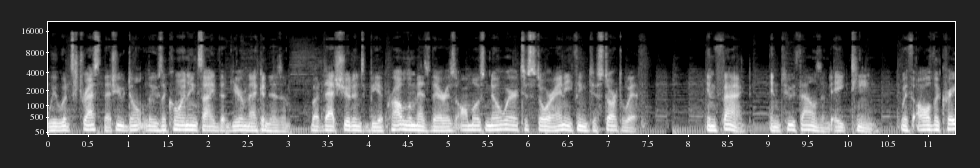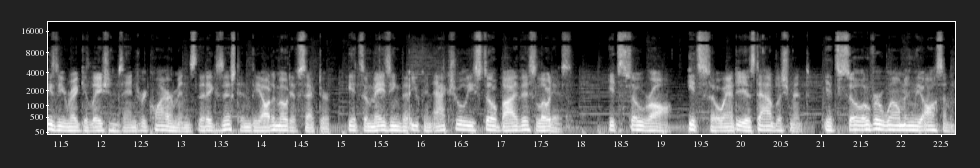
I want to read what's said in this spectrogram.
we would stress that you don't lose a coin inside the gear mechanism, but that shouldn't be a problem as there is almost nowhere to store anything to start with. In fact, in 2018, with all the crazy regulations and requirements that exist in the automotive sector, it's amazing that you can actually still buy this Lotus. It's so raw, it's so anti-establishment, it's so overwhelmingly awesome.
